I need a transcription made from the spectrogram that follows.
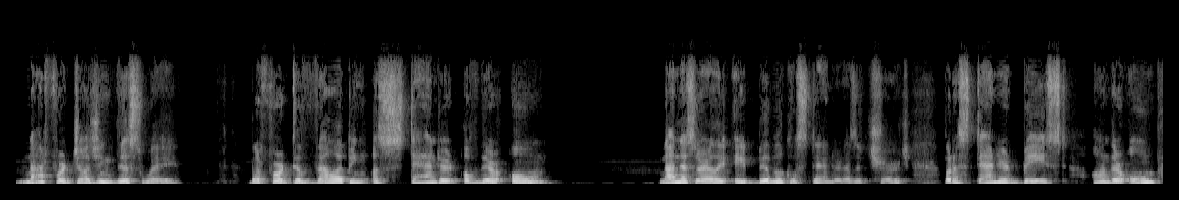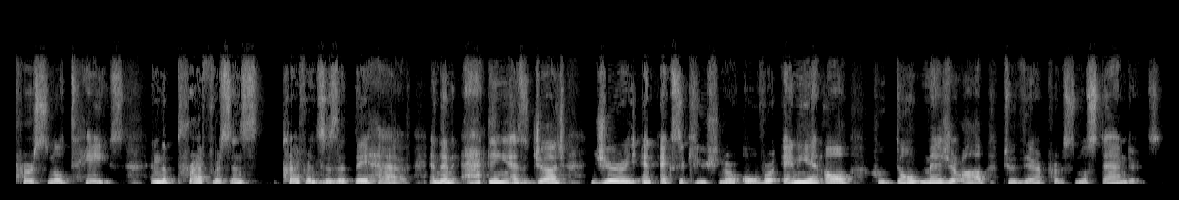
not for judging this way, but for developing a standard of their own. Not necessarily a biblical standard as a church, but a standard based on their own personal tastes and the preferences preferences that they have, and then acting as judge, jury, and executioner over any and all who don't measure up to their personal standards.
